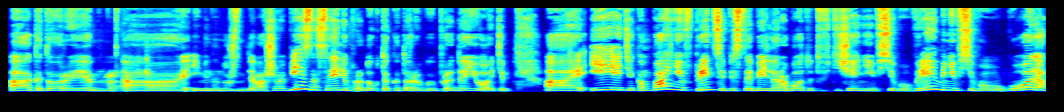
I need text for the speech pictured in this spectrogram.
а, которые а, именно нужны для вашего бизнеса или продукта, который вы продаете. А, и эти компании, в принципе, стабильно работают в течение всего времени, всего года.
